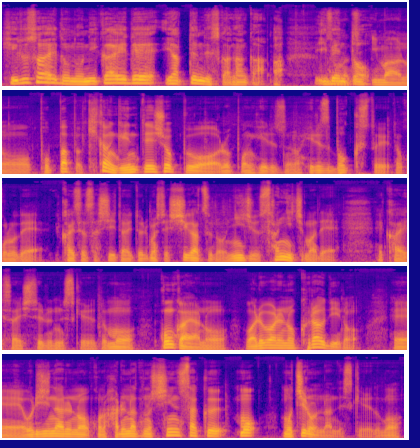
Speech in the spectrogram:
ヒルサイドの2階でやってんですか？なんかイベント今あのポップアップ期間限定ショップを六本木ヒルズのヒルズボックスというところで開催させていただいておりまして4月の23日まで開催してるんですけれども今回あの我々のクラウディのえー、オリジナルのこの春夏の新作ももちろんなんですけれども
